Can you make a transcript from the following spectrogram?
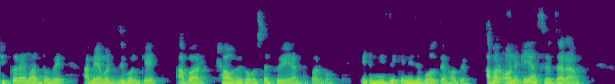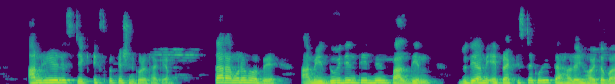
ঠিক করার মাধ্যমে আমি আমার জীবনকে আবার স্বাভাবিক অবস্থায় ফিরিয়ে আনতে পারব। এটা নিজেকে নিজে বলতে হবে। আবার অনেকেই আছে যারা আনরিয়ালিস্টিক এক্সপেকটেশন করে থাকে। তারা মনে হবে আমি দুই দিন, তিন দিন, পাঁচ দিন যদি আমি এই প্র্যাকটিসটা করি তাহলেই হয়তোবা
